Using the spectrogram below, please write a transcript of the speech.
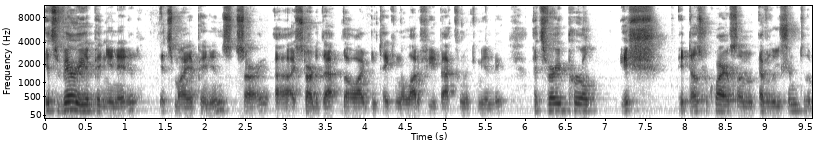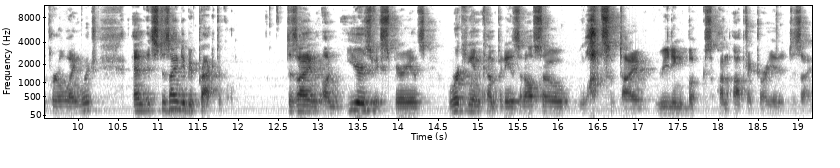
it's very opinionated. It's my opinions, sorry. Uh, I started that, though I've been taking a lot of feedback from the community. It's very Perl-ish. It does require some evolution to the Perl language, and it's designed to be practical. Designed on years of experience, working in companies, and also lots of time reading books on object-oriented design.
